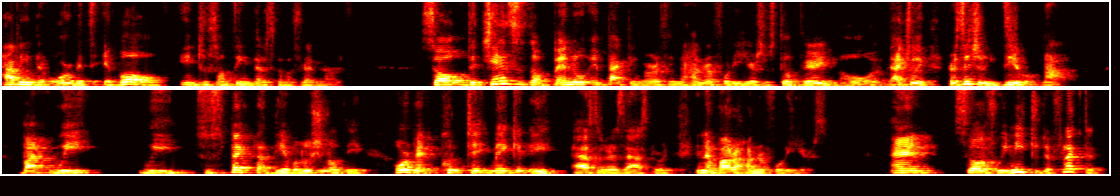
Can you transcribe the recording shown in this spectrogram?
having their orbits evolve into something that is going to threaten Earth. So the chances of Bennu impacting Earth in 140 years are still very low, or actually, they're essentially zero now. But we we suspect that the evolution of the orbit could take make it a hazardous asteroid in about 140 years. And so if we need to deflect it,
